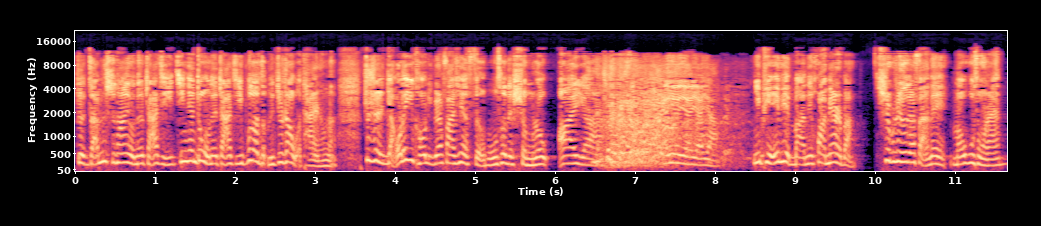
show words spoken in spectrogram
就咱们食堂有那个炸鸡，今天中午那炸鸡不知道怎么就让我摊上了，就是咬了一口，里边发现粉红色的生肉，哎呀，哎呀呀呀呀，你品一品吧，那画面吧，是不是有点反胃，毛骨悚然？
